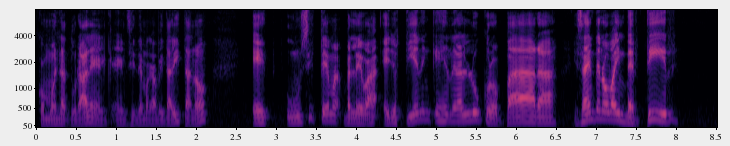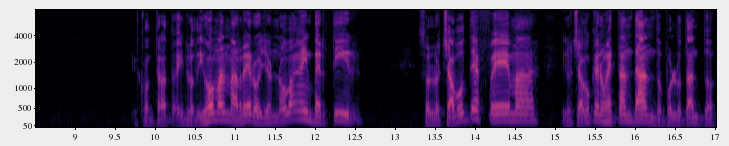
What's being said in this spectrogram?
como es natural en el, en el sistema capitalista, ¿no? Es un sistema, le va, ellos tienen que generar lucro para, esa gente no va a invertir el contrato, y lo dijo Omar Marrero, ellos no van a invertir, son los chavos de FEMA y los chavos que nos están dando, por lo tanto,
